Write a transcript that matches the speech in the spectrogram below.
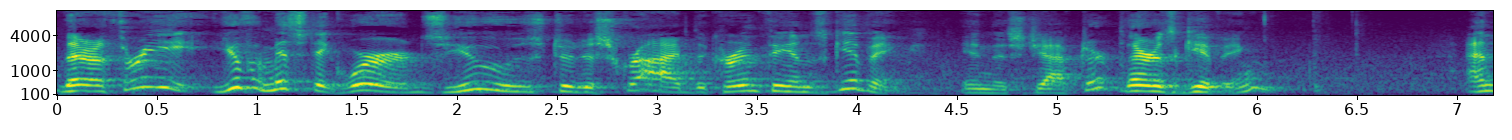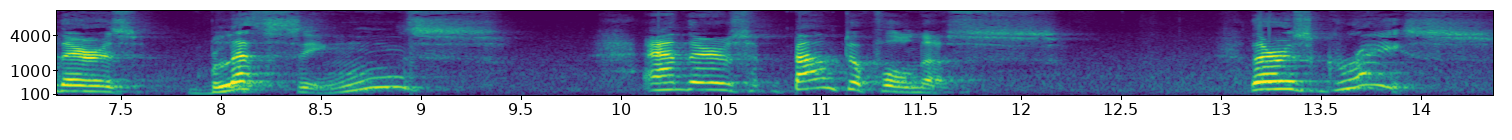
there are three euphemistic words used to describe the Corinthians' giving in this chapter. There is giving, and there is blessings, and there's bountifulness. There is grace.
